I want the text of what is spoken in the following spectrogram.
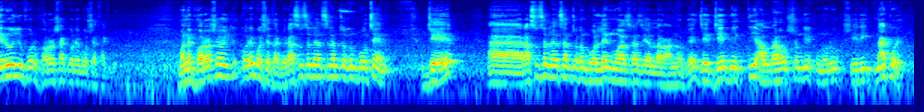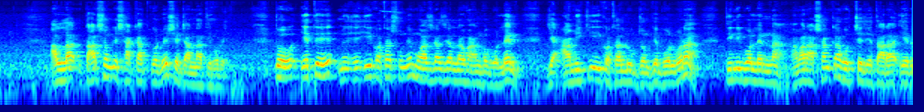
এরই উপর ভরসা করে বসে থাকবে। মানে ভরসা করে বসে থাকবে। রাসুল সাল্লাহ সাল্লাম যখন বলছেন যে রাসুল সাল্লাহ সাল্লাম যখন বললেন মুয়াজ রাজি আল্লাহ আনহকে যে যে ব্যক্তি আল্লাহর সঙ্গে কোনোরূপ শিরিক না করে, আল্লাহ তার সঙ্গে সাক্ষাৎ করবে, সে জান্নাতি হবে। তো এতে এই কথা শুনে মুয়াজ রাজি আল্লাহ আনহু বললেন যে, আমি কি এই কথা লোকজনকে বলব না? তিনি বললেন, না, আমার আশঙ্কা হচ্ছে যে তারা এর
